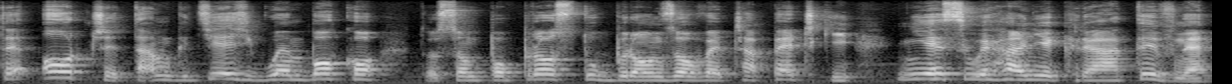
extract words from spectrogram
te oczy tam gdzieś głęboko to są po prostu brązowe czapeczki, niesłychanie kreatywne.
